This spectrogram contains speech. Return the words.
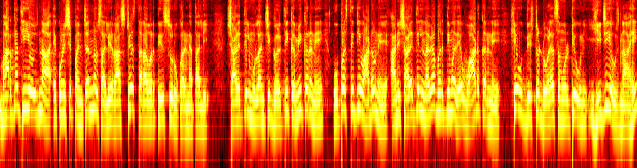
भारतात ही योजना एकोणीसशे पंच्याण्णव साली राष्ट्रीय स्तरावरती सुरू करण्यात आली. शाळेतील मुलांची गळती कमी करणे उपस्थिती वाढवणे आणि शाळेतील नव्या भरतीमध्ये वाढ करणे हे उद्दिष्ट डोळ्यासमोर ठेवून ही जी योजना आहे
